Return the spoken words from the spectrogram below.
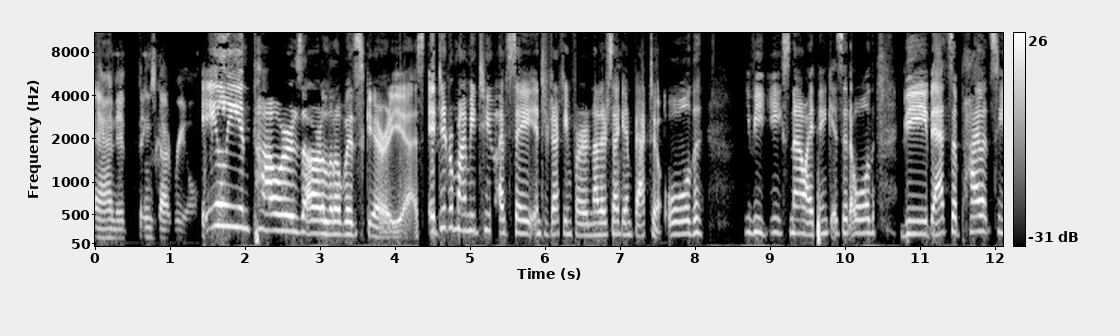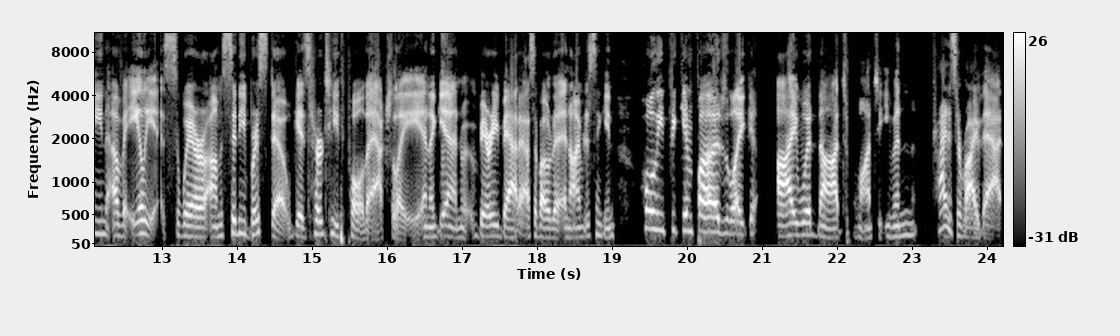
And it things got real. Alien powers are a little bit scary, yes. It did remind me too, I'd say interjecting for another second back to old TV Geeks now, I think is it old? The that's a pilot scene of Alias where um, Sydney Bristow gets her teeth pulled actually, and again, very badass about it. And I'm just thinking, holy freaking fudge! Like I would not want to even try to survive that.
